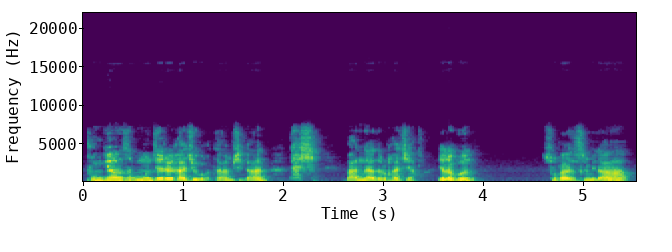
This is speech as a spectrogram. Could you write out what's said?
붕괴 연습 문제를 가지고 다음 시간 다시 만나도록 하죠. 여러분 수고하셨습니다.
